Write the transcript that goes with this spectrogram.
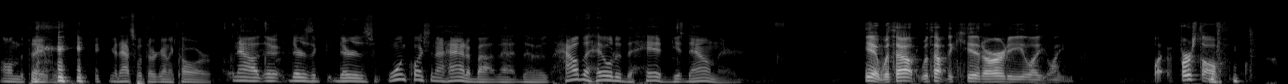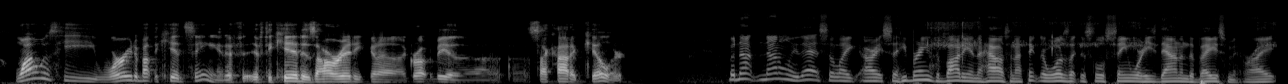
on the table, and that's what they're going to carve. Now, there, there's a there's one question I had about that though: is how the hell did the head get down there? Yeah, without without the kid already like like, like first off, why was he worried about the kid seeing it if if the kid is already gonna grow up to be a, a psychotic killer? But not not only that, so like, all right, so he brings the body in the house, and I think there was like this little scene where he's down in the basement, right?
